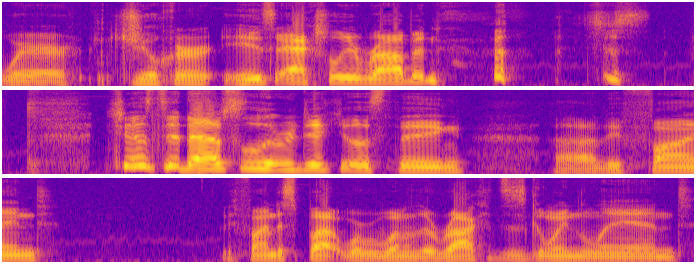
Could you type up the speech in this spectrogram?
where Joker is actually Robin. just, just an absolute ridiculous thing. Uh, they find they find a spot where one of the rockets is going to land,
